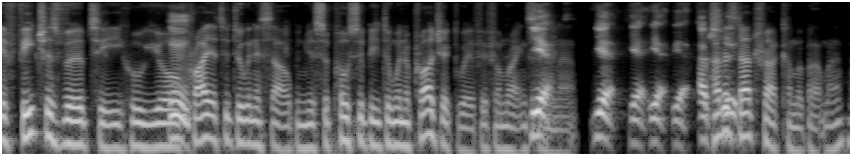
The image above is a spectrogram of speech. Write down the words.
it features Verb T, who you're Mm. prior to doing this album, you're supposed to be doing a project with, if I'm right in saying Yeah, that. yeah, yeah, yeah, yeah. How does that track come about, man?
